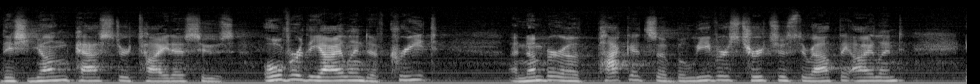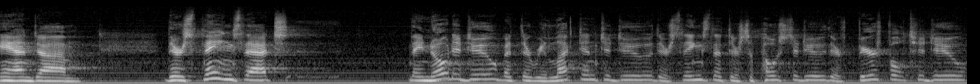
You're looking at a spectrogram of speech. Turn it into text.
this young pastor Titus who's over the island of Crete, a number of pockets of believers, churches throughout the island. And um, there's things that they know to do, but they're reluctant to do. There's things that they're supposed to do, they're fearful to do.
